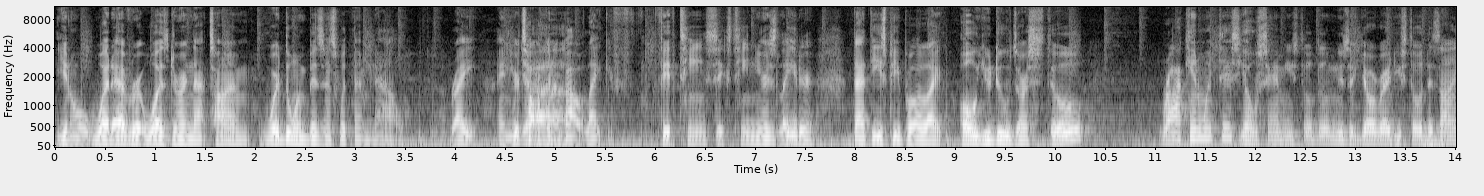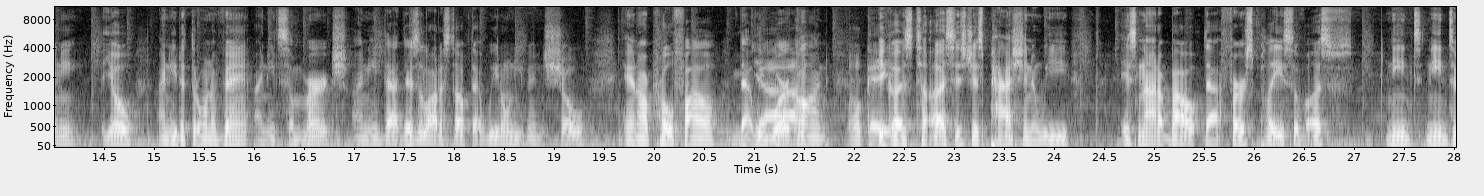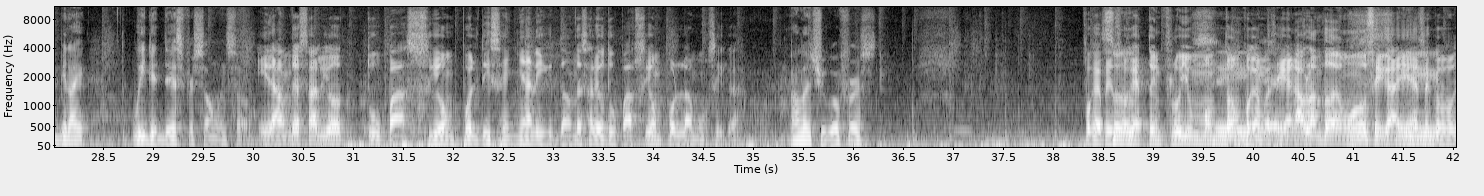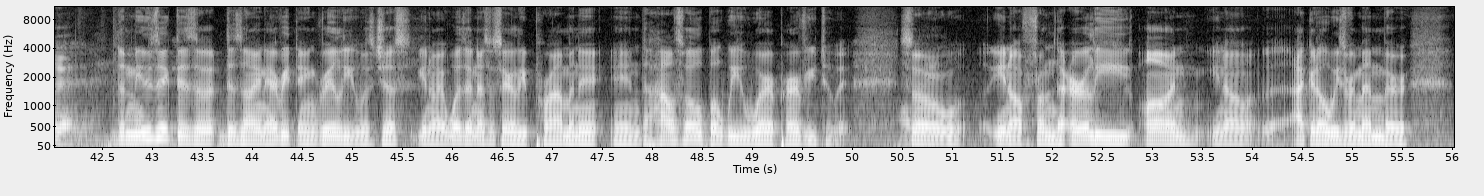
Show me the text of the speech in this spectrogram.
you know whatever it was during that time we're doing business with them now right? And you're talking about like 15 16 years later that these people are like oh you dudes are still rocking with this? Yo sam you still doing music. Yo red you still designing? Yo i need to throw an event. I need some merch. I need that. There's a lot of stuff that we don't even show in our profile that we work on Okay. because to us it's just passion and we it's not about that first place of us need need to be like we did this for so and so ¿Y de dónde salió tu pasión por diseñar? Y de dónde salió tu pasión por la música? i'll let you go first Porque pienso So, que esto influye un montón, sí. porque me siguen hablando de música y eso, como que... the music des- design, everything really was just, you know, it wasn't necessarily prominent in the household, but we were privy to it. So, you know, from the early on, you know, I could always remember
